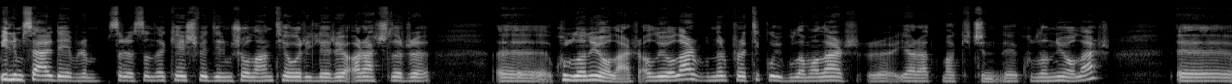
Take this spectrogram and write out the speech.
bilimsel devrim sırasında keşfedilmiş olan teorileri, araçları e, kullanıyorlar, alıyorlar. Bunları pratik uygulamalar e, yaratmak için e, kullanıyorlar. E,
